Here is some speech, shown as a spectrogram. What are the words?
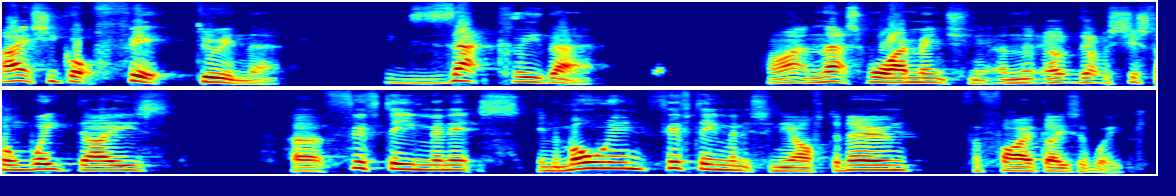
I actually got fit doing that, exactly that. All right, and that's why I mention it. And uh, that was just on weekdays, uh, 15 minutes in the morning, 15 minutes in the afternoon for five days a week.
